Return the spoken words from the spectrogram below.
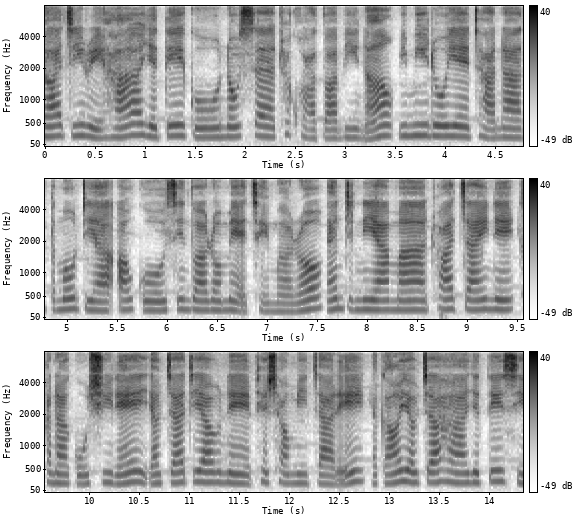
ကားကြီးတွေဟာယသိကိုနှုတ်ဆက်ထွက်ခွာသွားပြီးနောက်မိမိတို့ရဲ့ဌာနသမုတ်တရားအောက်ကိုဆင်းသွားတော့မဲ့အချိန်မှာတော့လန်တနီယာမှာထွားကြိုင်းနဲ့ခန္ဓာကိုယ်ရှိတဲ့ယောက်ျားတစ်ယောက်နဲ့ဖျက်ချောက်မိကြတယ်။၎င်းယောက်ျားဟာယသိစီ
